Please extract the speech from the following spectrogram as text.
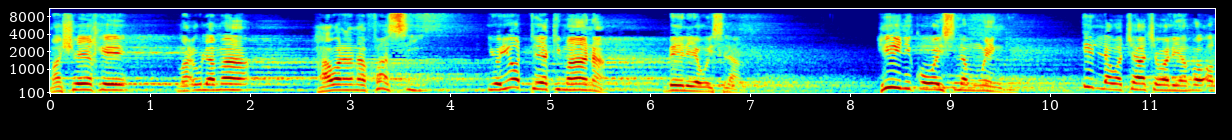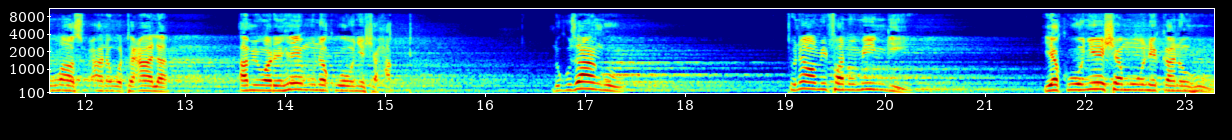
mashekhe maulama hawana nafasi yoyote ya kimaana mbele ya Waislamu. Hii ni kwa Waislamu wengi ila wachache wale ambao Allah subhanahu wa ta'ala amewarehemu na kuwaonyesha haki. Ndugu zangu tunao mifano mingi ya kuonyesha muonekano huu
